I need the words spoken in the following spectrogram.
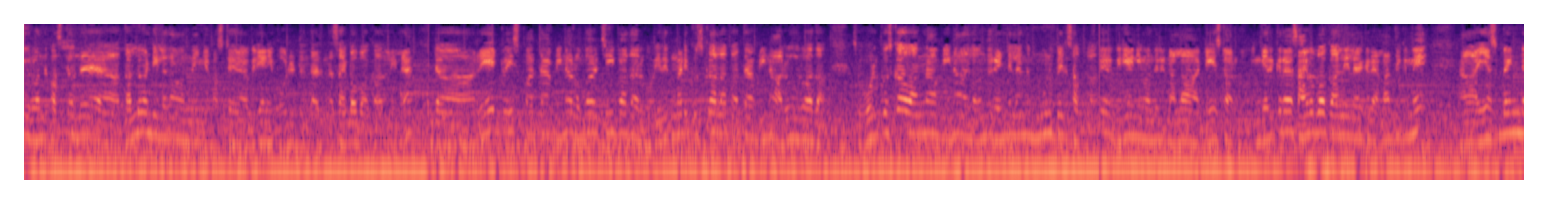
இவர் வந்து ஃபர்ஸ்ட் வந்து தள்ளுவண்டியில தான் வந்து இங்க ஃபர்ஸ்ட் பிரியாணி போட்டுட்டு இருந்தாரு இந்த சாய்பாபா காலனில. ரேட் வைஸ் பார்த்தா அப்படின்னா ரொம்ப சீப்பாக தான் இருக்கும். இதுக்கு முன்னாடி குஸ்காலாம் பார்த்தா அப்படின்னா அறுபது ரூபா தான். ஸோ ஒரு குஸ்கா வாங்கினா அப்படின்னா அதில் வந்து ரெண்டுலேருந்து மூணு பேர் சாப்பிடலாம். பிரியாணி வந்துட்டு நல்லா டேஸ்ட்டாக இருக்கும். இங்கே இருக்கிற சாய்பாபா காலனியில் இருக்கிற எல்லாத்துக்குமே எஸ் பெண்ட்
